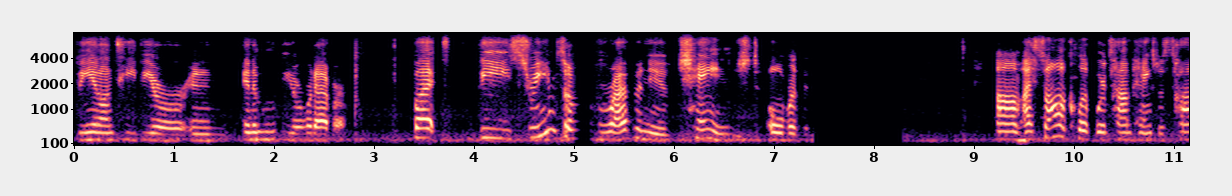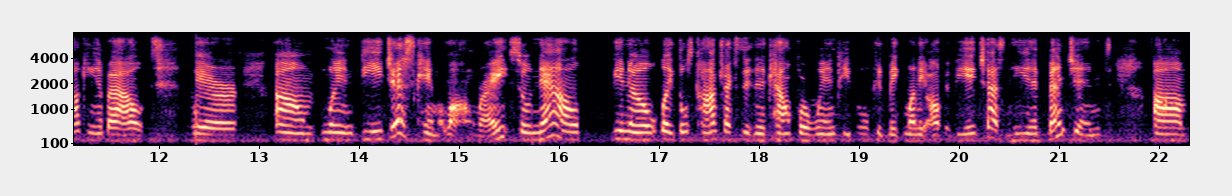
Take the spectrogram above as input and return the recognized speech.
being on tv or in in a movie or whatever. But the streams of revenue changed over the um, I saw a clip where Tom Hanks was talking about where um, when VHS came along, right? So now, you know, like those contracts didn't account for when people could make money off of VHS. And he had mentioned um,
